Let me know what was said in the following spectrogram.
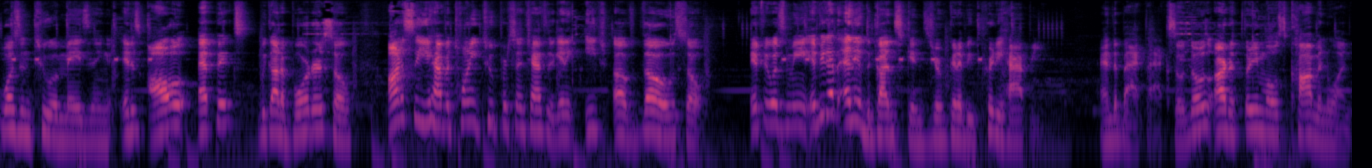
wasn't too amazing. It is all epics. We got a border, so honestly, you have a 22% chance of getting each of those. So if it was me, if you got any of the gun skins, you're gonna be pretty happy. And the backpack. So those are the three most common one.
